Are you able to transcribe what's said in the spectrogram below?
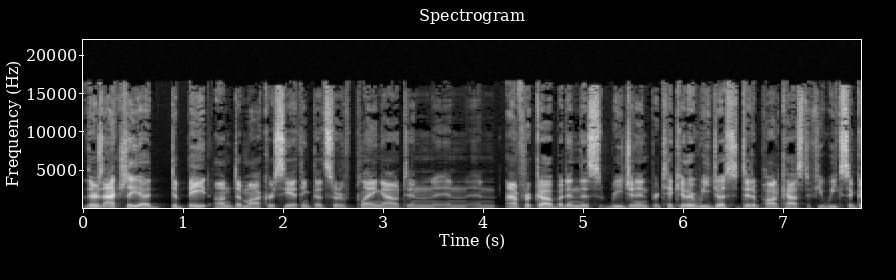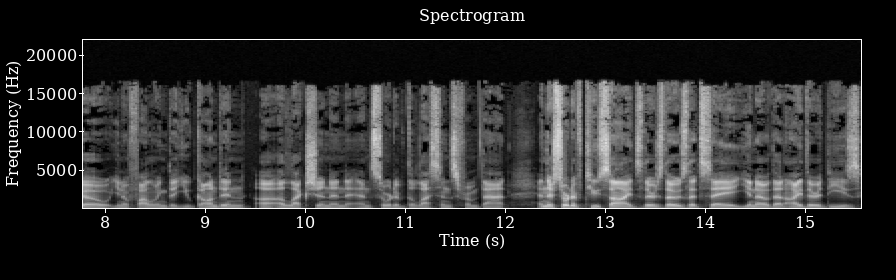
there's actually a debate on democracy, I think, that's sort of playing out in, in, in, Africa, but in this region in particular. We just did a podcast a few weeks ago, you know, following the Ugandan uh, election and, and sort of the lessons from that. And there's sort of two sides. There's those that say, you know, that either these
